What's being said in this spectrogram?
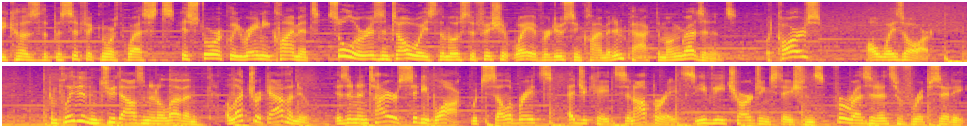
because the Pacific Northwest's historically rainy climate, solar isn't always the most efficient way of reducing climate impact among residents. But cars always are. Completed in 2011, Electric Avenue is an entire city block which celebrates, educates, and operates EV charging stations for residents of Rip City.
